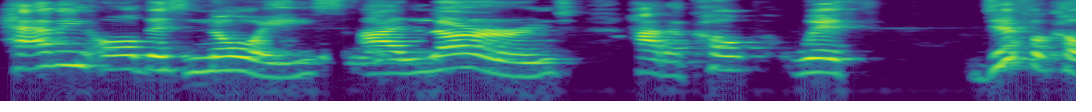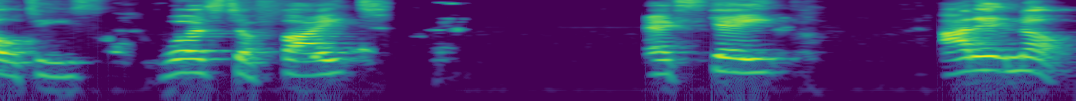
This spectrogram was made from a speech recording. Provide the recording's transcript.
having all this noise, I learned how to cope with difficulties was to fight, escape. I didn't know.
